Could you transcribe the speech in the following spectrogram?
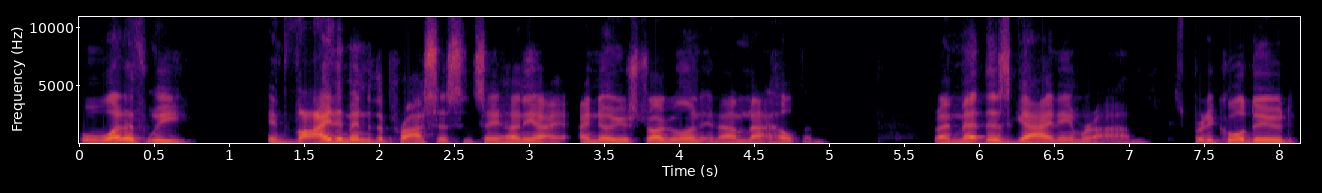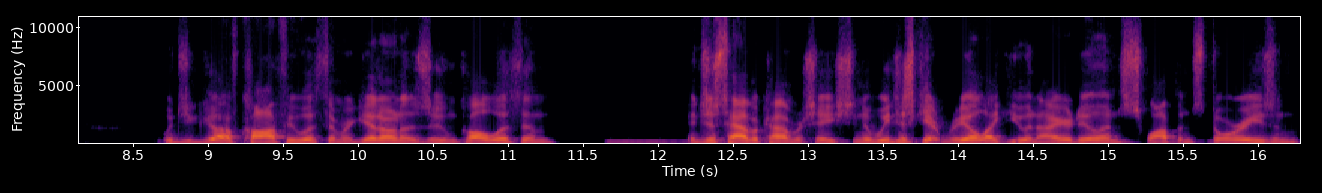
well, what if we invite him into the process and say, "Honey, I, I know you're struggling, and I'm not helping, but I met this guy named Rob. He's pretty cool dude. Would you go have coffee with him or get on a Zoom call with him and just have a conversation? And we just get real, like you and I are doing, swapping stories and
